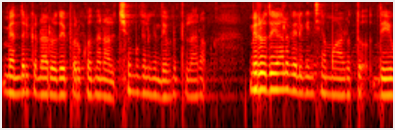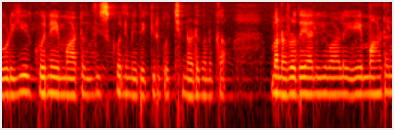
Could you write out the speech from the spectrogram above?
మీ అందరికీ నా హృదయపూర్వక వందనాలు. చెమ్మగలిగిన దేవుని పిల్లారా మీ హృదయాలు వెలిగించే మాటతో దేవుడి కొనే మాటలు తీసుకొని మీ దగ్గరికి వచ్చినాడు కనుక మన హృదయాలు ఇవాళ ఏ మాటల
